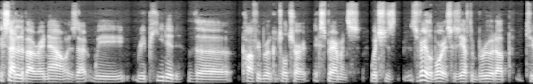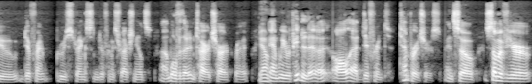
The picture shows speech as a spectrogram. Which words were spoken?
excited about right now is that we repeated the coffee brew and control chart experiments, which is it's very laborious because you have to brew it up to different brew strengths and different extraction yields um, over the entire chart, right? Yeah. And we repeated it uh, all at different temperatures. And so some of your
